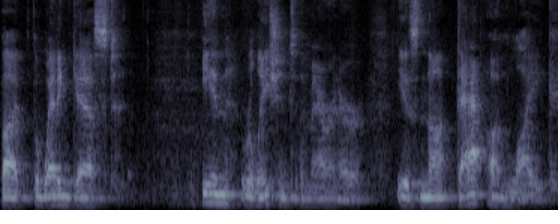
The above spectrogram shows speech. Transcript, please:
But the wedding guest in relation to the mariner is not that unlike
